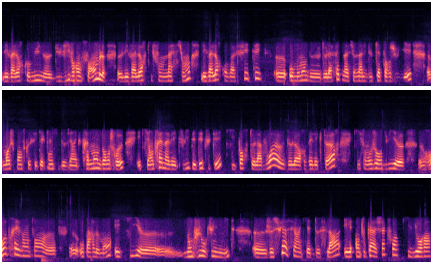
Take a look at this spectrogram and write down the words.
les valeurs communes euh, du vivre ensemble, euh, les valeurs qui font nation, les valeurs qu'on va fêter au moment de, la fête nationale du 14 juillet. moi, je pense que c'est quelqu'un qui devient extrêmement dangereux et qui entraîne avec lui des députés qui portent la voix de leurs électeurs, qui sont aujourd'hui représentants au Parlement et qui n'ont plus aucune limite. Euh, je suis assez inquiète de cela et en tout cas à chaque fois qu'il y aura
